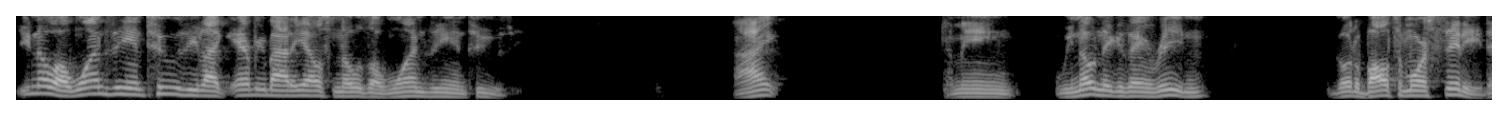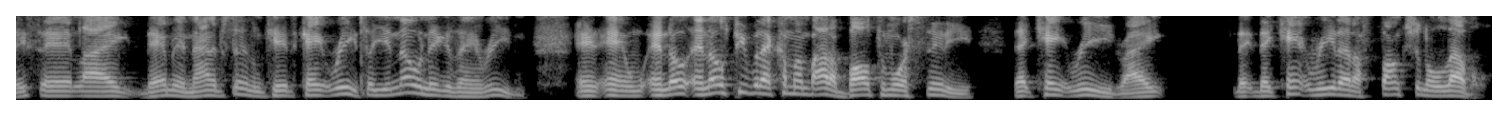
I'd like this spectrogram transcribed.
You know a onesie and twosie like everybody else knows a onesie and twosie. All right. I mean, we know niggas ain't reading. Go to Baltimore City. They said like damn near 90% of them kids can't read. So you know niggas ain't reading. And and and those and those people that come about of Baltimore City that can't read, right? They, they can't read at a functional level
